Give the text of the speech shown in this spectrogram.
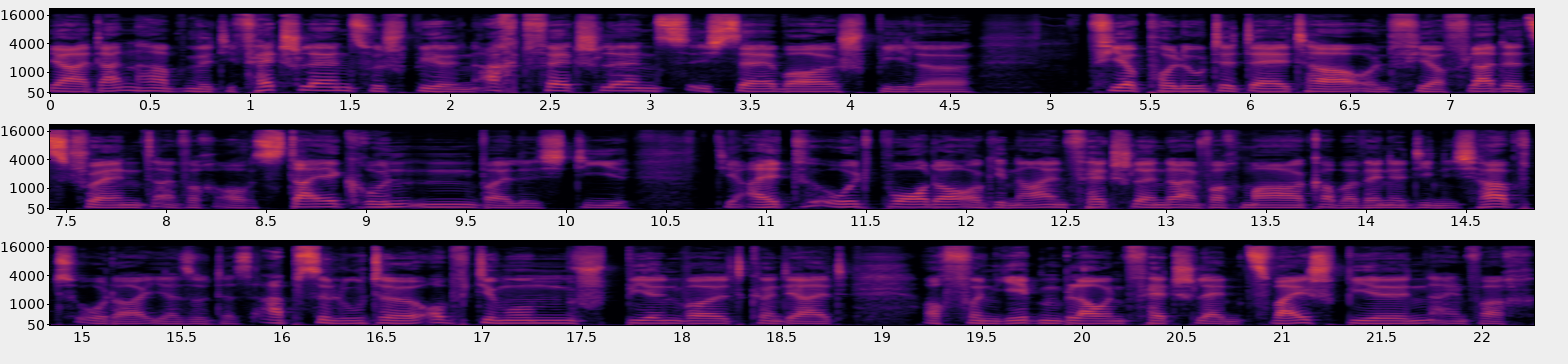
Ja, dann haben wir die Fetchlands. Wir spielen acht Fetchlands. Ich selber spiele vier Polluted Delta und vier Flooded Strand, einfach aus Style-Gründen, weil ich die, die Alt Old Border originalen Fetchländer einfach mag. Aber wenn ihr die nicht habt oder ihr so das absolute Optimum spielen wollt, könnt ihr halt auch von jedem blauen Fetchland zwei spielen. Einfach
